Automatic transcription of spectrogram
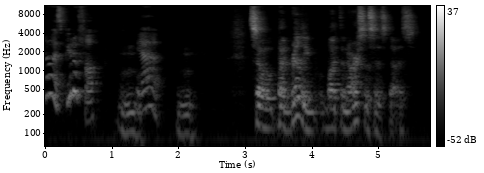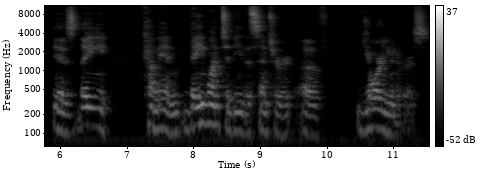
No, it's beautiful. Mhm. Yeah. So, but really, what the narcissist does is they come in, they want to be the center of your universe.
